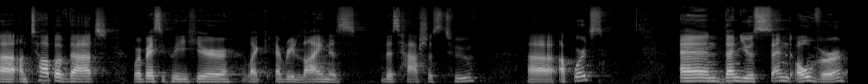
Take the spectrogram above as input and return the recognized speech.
uh, on top of that, where basically here, like every line is this hashes two uh, upwards. And then you send over,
